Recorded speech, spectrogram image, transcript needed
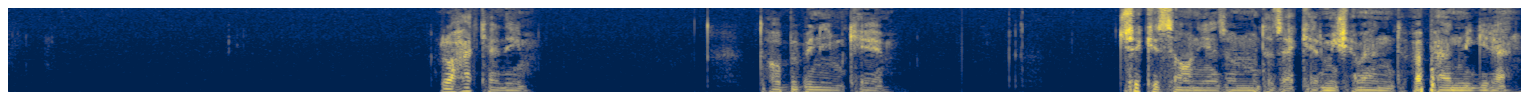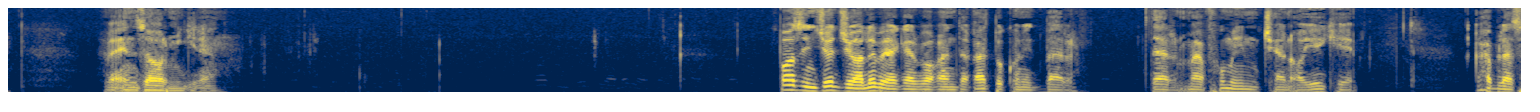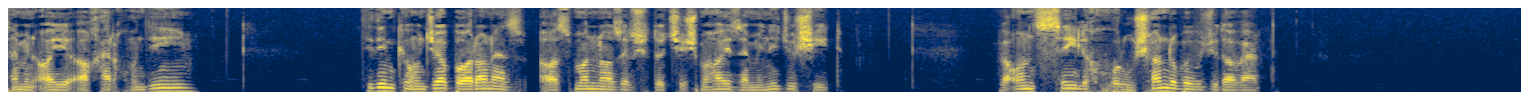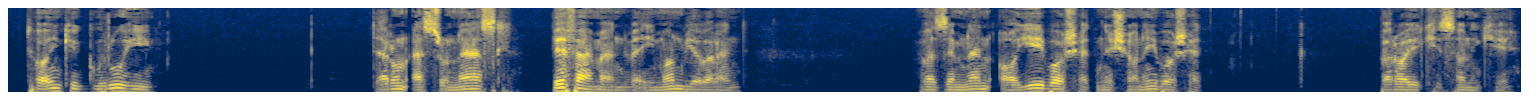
راحت کردیم تا ببینیم که چه کسانی از آن متذکر می‌شوند و پند می‌گیرند. و انذار می‌گیرند باز اینجا جالبه اگر واقعا دقت بکنید بر در مفهوم این چند آیه که قبل از همین آیه آخر خوندیم دیدیم که اونجا باران از آسمان نازل شد و چشمه های زمینی جوشید و اون سیل خروشان رو به وجود آورد. تا اینکه گروهی در اون عصر و نسل بفهمند و ایمان بیاورند و ضمنا آیه باشد نشانه باشد برای کسانی که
